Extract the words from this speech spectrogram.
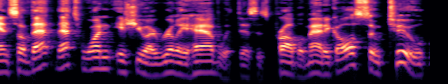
And so that that's one issue I really have with this. It's problematic. Also, too,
